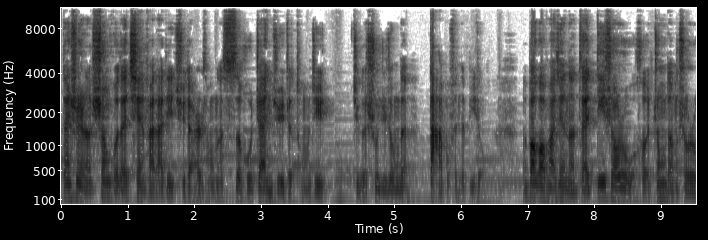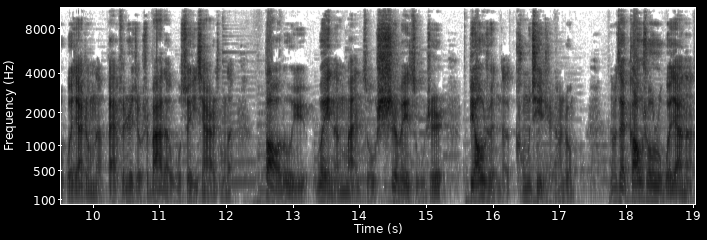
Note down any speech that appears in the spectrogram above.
但是呢，生活在欠发达地区的儿童呢，似乎占据着统计这个数据中的大部分的比重。那报告发现呢，在低收入和中等收入国家中呢，百分之九十八的五岁以下儿童呢，暴露于未能满足世卫组织。标准的空气质量中，那么在高收入国家呢，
